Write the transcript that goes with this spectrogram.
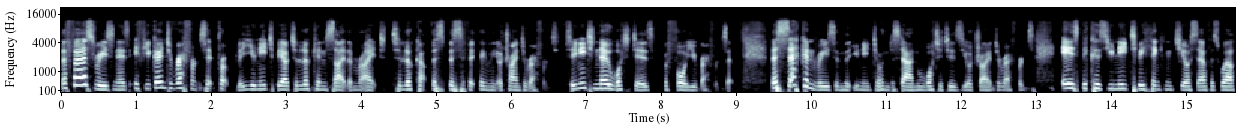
The first reason is if you're going to reference it properly, you need to be able to look in Cite Them Right to look up the specific thing that you're trying to reference. So you need to know what it is before you reference it. The second reason that you need to understand what it is you're trying to reference is because you need to be thinking to yourself as well,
